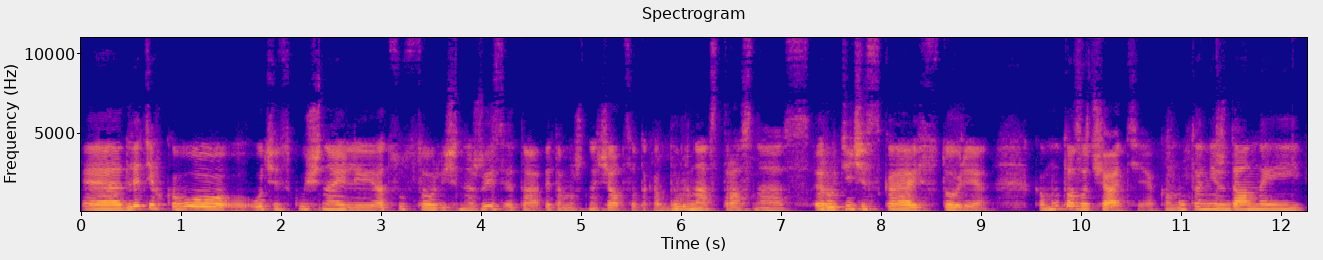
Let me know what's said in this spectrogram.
Э, для тех, у кого очень скучная или отсутствовала личная жизнь, это, это может начаться такая бурная, страстная, эротическая история. Кому-то зачатие, кому-то нежданный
